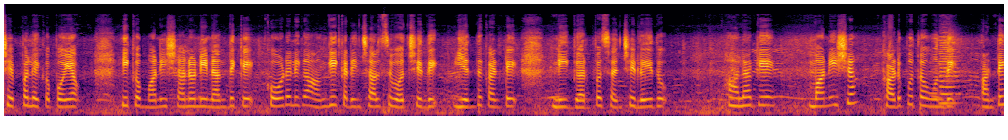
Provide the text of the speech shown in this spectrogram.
చెప్పలేకపోయాం. ఇక మనీషాను నేను అందుకే కోడలిగా అంగీకరించాల్సి వచ్చింది. ఎందుకంటే నీ గర్భసంచి లేదు. అలాగే మనీష కడుపుతో ఉంది. అంటే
